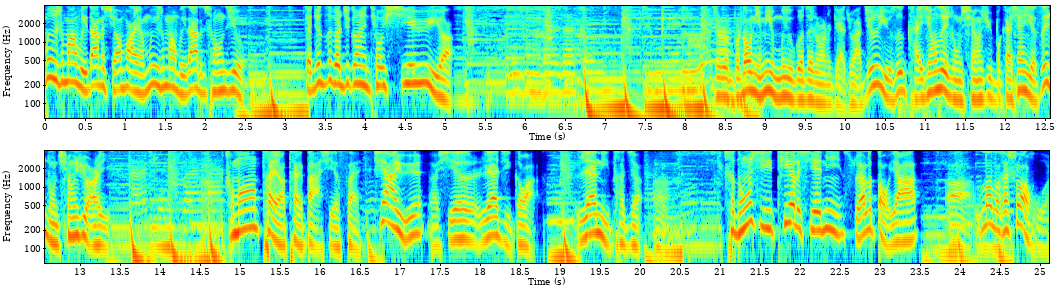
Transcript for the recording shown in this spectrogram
没有什么伟大的想法呀，没有什么伟大的成就，感觉自个儿就跟一条咸鱼一样。就是不知道你们有没有过这种的感觉啊？就是有时候开心是一种情绪，不开心也是一种情绪而已。出门太阳太大先晒，下雨啊先染几个吧，染你特急啊。吃东西甜了嫌腻，酸了倒牙啊，辣了还上火。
